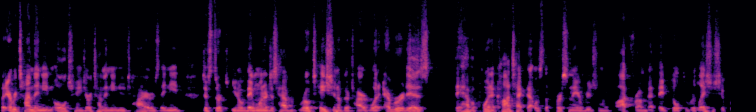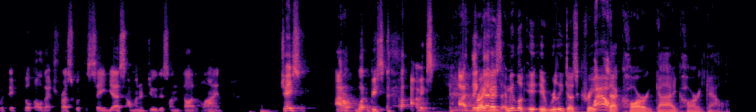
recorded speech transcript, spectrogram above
but every time they need an oil change, every time they need new tires, they need just their, you know, they want to just have rotation of their tires, whatever it is, they have a point of contact that was the person they originally bought from that they built a relationship with. They built all that trust with to say, yes, I'm going to do this on the dotted line. Jason, I don't what be. I mean, I think right, guys. Is, I mean, look, it, it really does create wow. that car guy, car gal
